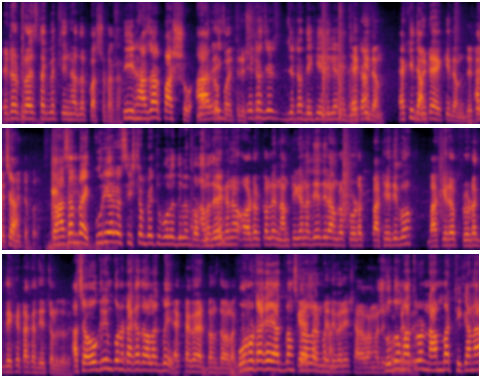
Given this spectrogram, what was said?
এটার প্রাইস থাকবে তিন হাজার পাঁচশো টাকা। তিন হাজার পাঁচশো। আর মাত্র এই যে- 35 এটা যে যেটা দেখিয়ে দিলেন এই যেটা একই দাম। একই দাম? দুটো একই দাম যেটা। ইচ্ছা নিতে পারে। তো হাসান ভাই কুরিয়ারের সিস্টেমটা একটু বলে দিবেন আমাদের এখানে অর্ডার করলে নাম ঠিকানা দিয়ে দিলে আমরা প্রোডাক্ট পাঠিয়ে দিব বাকিরা প্রোডাক্ট দেখে টাকা দিয়ে চলে যাবে। আচ্ছা অগ্রিম কোনো টাকা দেওয়া লাগবে? এক টাকা অ্যাডভান্স দেওয়া লাগবে কোনো টাকাই অ্যাডভান্স করা ক্যাশ অন লাগবে না। ডেলিভারি সারা বাংলাদেশ শুধুমাত্র নাম্বার ঠিকানা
